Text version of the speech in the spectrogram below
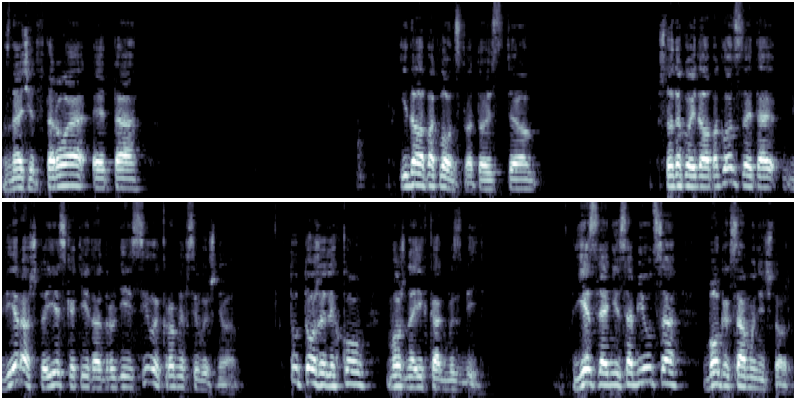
значит, второе – это идолопоклонство. То есть, э, что такое идолопоклонство? Это вера, что есть какие-то другие силы, кроме Всевышнего. Тут тоже легко можно их как бы сбить. Если они собьются, Бог их сам уничтожит.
